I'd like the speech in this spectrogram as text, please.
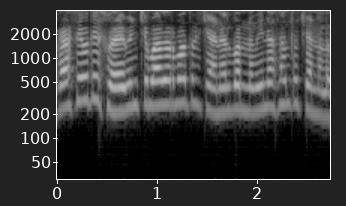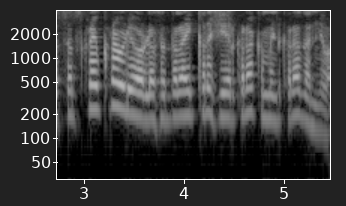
तर असे होते सोयाबीनचे बाजार मात्र चॅनलवर नवीन असाल तर चॅनलला सबस्क्राईब करा. व्हिडिओ आवडला असेल तर लाईक करा शेअर करा कमेंट करा. धन्यवाद.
